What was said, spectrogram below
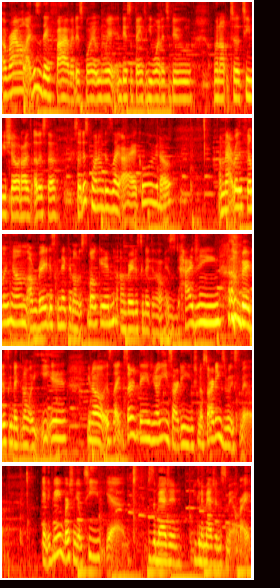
around like this is day five at this point. We went and did some things that he wanted to do. Went up to a TV show and all this other stuff. So at this point, I'm just like, all right, cool, you know. I'm not really feeling him. I'm very disconnected on the smoking. I'm very disconnected on his hygiene. I'm very disconnected on what he eating. You know, it's like certain things. You know, you eat sardines. You know, sardines really smell. And if you ain't brushing your teeth, yeah, just imagine you can imagine the smell, right?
